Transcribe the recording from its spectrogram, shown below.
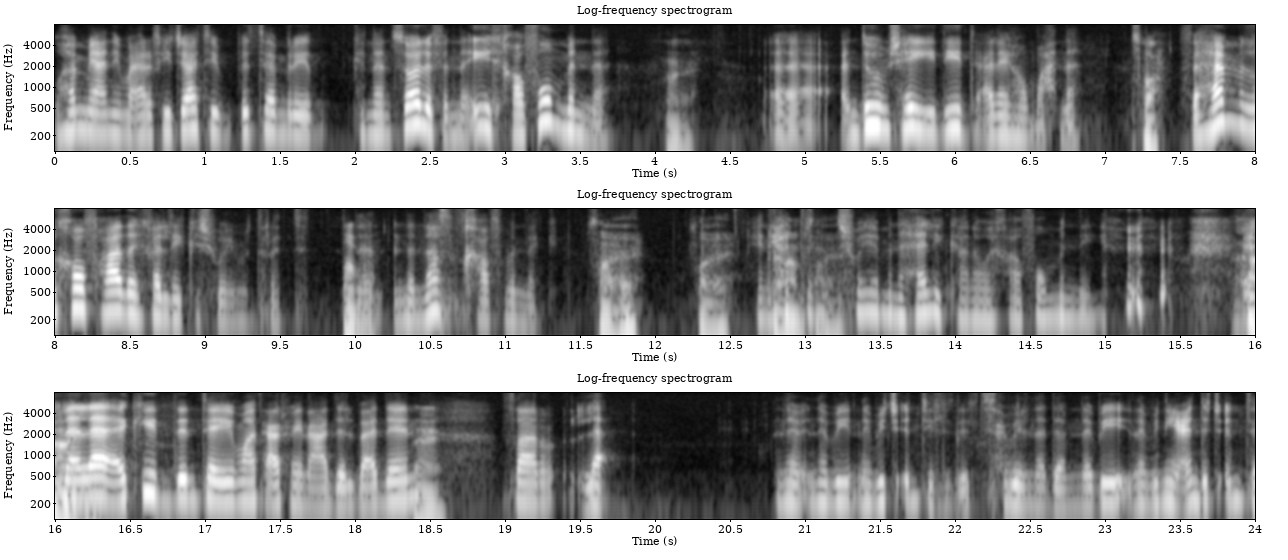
وهم يعني مع رفيجاتي بالتمريض كنا نسولف انه إيه يخافون منا إيه. آه عندهم شيء جديد عليهم إحنا. صح. فهم الخوف هذا يخليك شوي متردد طبعا. إن, الناس تخاف منك. صحيح صحيح. يعني حتى صحيح. شوية من أهلي كانوا يخافون مني. إنه لا أكيد أنت ما تعرفين عدل. بعدين إيه. صار لا نبي نبيك أنت اللي تسحبي لنا دم نبي نبيني عندك أنت.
